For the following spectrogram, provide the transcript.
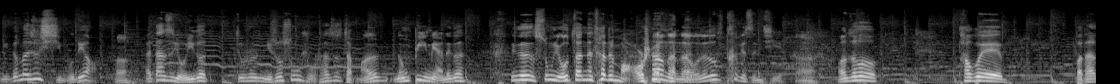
你根本就洗不掉，嗯，哎，但是有一个，就是你说松鼠它是怎么能避免那个那个松油粘在它的毛上的呢？我觉得特别神奇，嗯，完之后，它会把它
